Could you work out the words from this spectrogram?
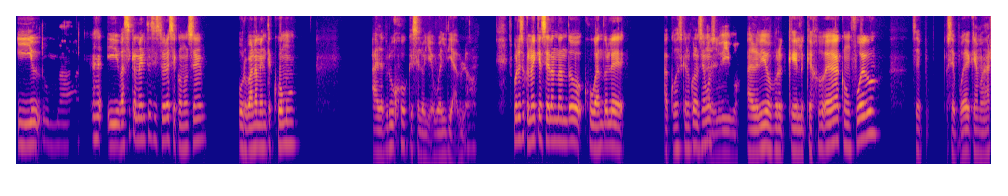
Y... Y, básicamente esa historia se conoce urbanamente como al brujo que se lo llevó el diablo. Es por eso que no hay que hacer andando jugándole a cosas que no conocemos. Al vivo. al vivo, porque el que juega con fuego se, se puede quemar.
